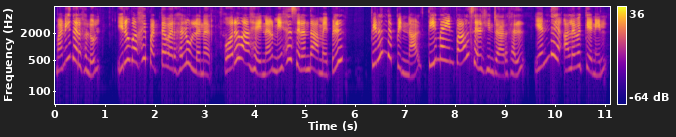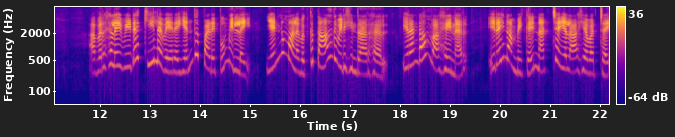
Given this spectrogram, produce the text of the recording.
மனிதர்களுள் இரு வகைப்பட்டவர்கள் உள்ளனர். ஒரு வகையினர் மிக சிறந்த அமைப்பில் பிறந்த பின்னால் தீமையின் பால் செல்கின்றார்கள். எந்த அளவுக்கெனில் அவர்களை விட கீழே வேற எந்த படைப்பும் இல்லை. என்னும் அளவுக்கு தாழ்ந்து விடுகின்றார்கள். இரண்டாம் வகையினர் இறை நம்பிக்கை நற்செயல் ஆகியவற்றை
